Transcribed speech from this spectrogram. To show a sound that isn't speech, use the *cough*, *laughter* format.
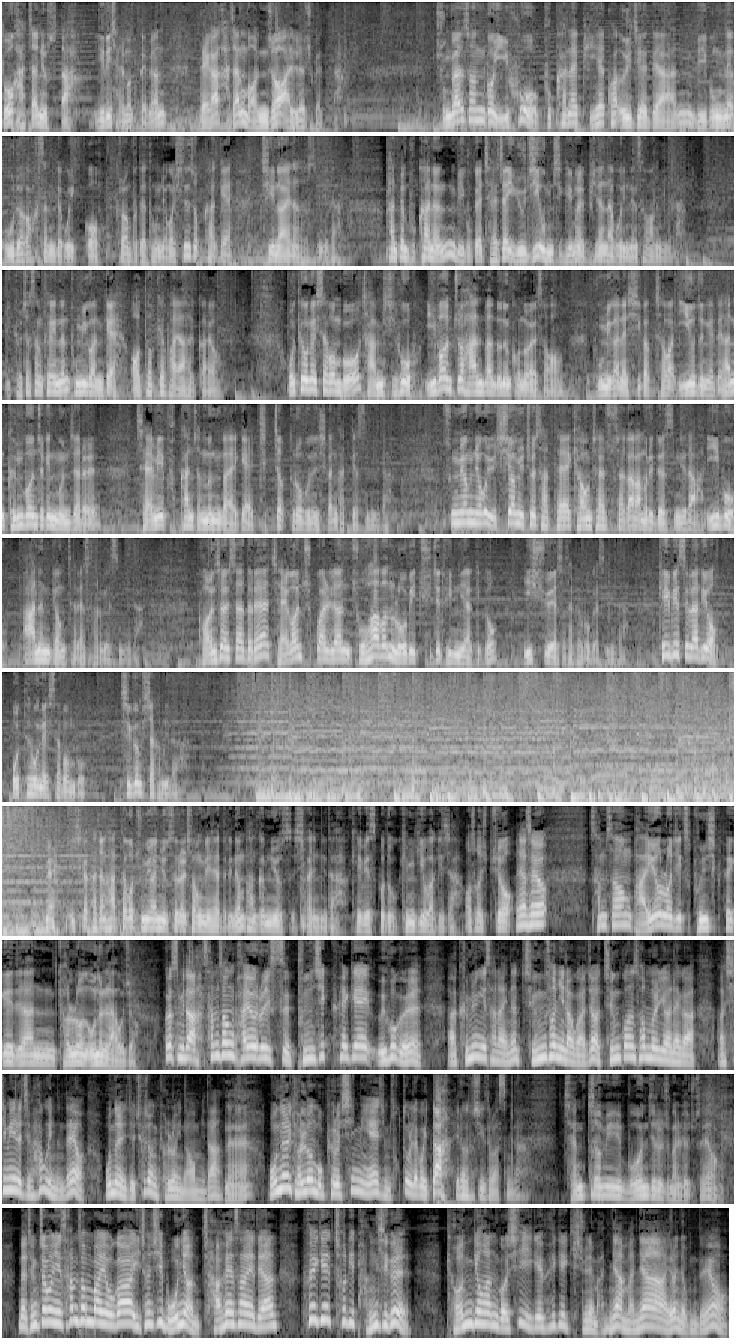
또 가짜 뉴스다. 일이 잘못되면 내가 가장 먼저 알려주겠다. 중간 선거 이후 북한의 비핵화 의지에 대한 미국 내 우려가 확산되고 있고 트럼프 대통령은 신속하게 진화에 나섰습니다. 한편 북한은 미국의 제재 유지 움직임을 비난하고 있는 상황입니다. 이 교착 상태에 있는 북미 관계 어떻게 봐야 할까요? 오태훈의 시사본부 잠시 후 이번 주 한반도는 코너에서 북미 간의 시각차와 이유 등에 대한 근본적인 문제를 재미 북한 전문가에게 직접 들어보는 시간 갖겠습니다. 숙명여고 시험 유출 사태 경찰 수사가 마무리되었습니다. 2부 아는 경찰에서 다루겠습니다. 건설사들의 재건축 관련 조합원 로비 취재 뒷이야기도 이슈에서 살펴보겠습니다. KBS 라디오 오태훈의 시사본부 지금 시작합니다. 네, 이 시각 가장 핫하고 중요한 뉴스를 정리해드리는 방금 뉴스 시간입니다. KBS 보도국 김기화 기자, 어서 오십시오. 안녕하세요. 삼성 바이오로직스 분식 회계에 대한 결론 오늘 나오죠. 그렇습니다. 삼성 바이오로직스 분식 회계 의혹을 아, 금융위 산하에 있는 증선이라고 하죠. 증권선물위원회가 아, 심의를 지금 하고 있는데요. 오늘 이제 최종 결론이 나옵니다. 네. 오늘 결론 목표로 심의에 지금 속도를 내고 있다. 이런 소식이 들어왔습니다. 쟁점이 무언지를 좀 알려주세요. 네, 쟁점은 이 삼성바이오가 2015년 자회사에 대한 회계 처리 방식을 변경한 것이 이게 회계 기준에 맞냐 안 맞냐 이런 여부인데요.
